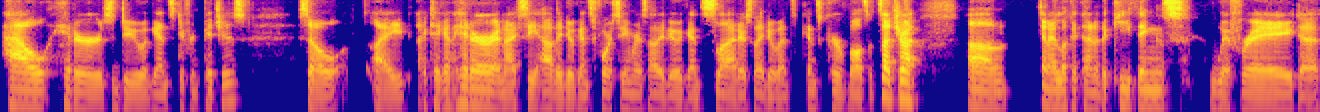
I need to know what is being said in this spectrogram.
how hitters do against different pitches. So I I take a hitter and I see how they do against four seamers, how they do against sliders, how they do against, curveballs, etc. Um, and I look at kind of the key things: whiff rate, uh,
